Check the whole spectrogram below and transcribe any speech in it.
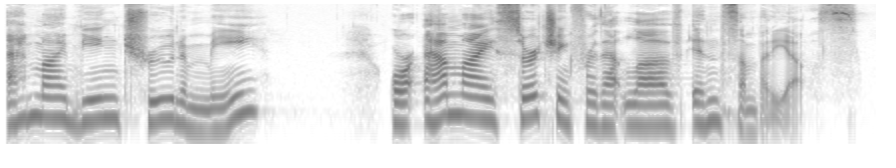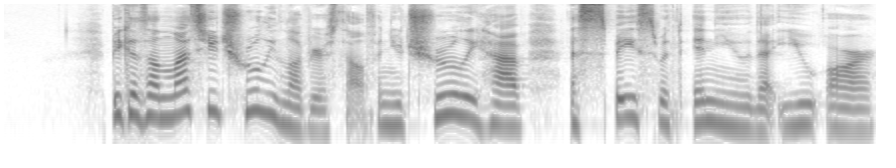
Am I being true to me? Or am I searching for that love in somebody else? Because unless you truly love yourself and you truly have a space within you that you are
